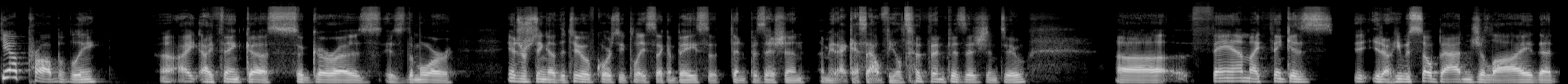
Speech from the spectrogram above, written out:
Yeah, probably. Uh, I, I think uh, Segura is, is the more interesting of the two. Of course, he plays second base, a thin position. I mean, I guess outfield's a thin position too. Uh, Pham, I think, is you know he was so bad in July that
